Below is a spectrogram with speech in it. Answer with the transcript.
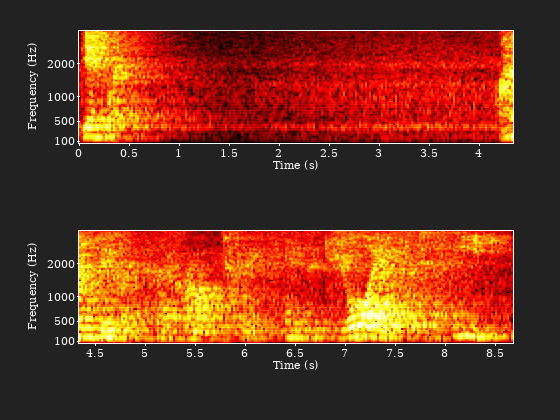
different. I'm different as I grow in faith. And it's a joy to see.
